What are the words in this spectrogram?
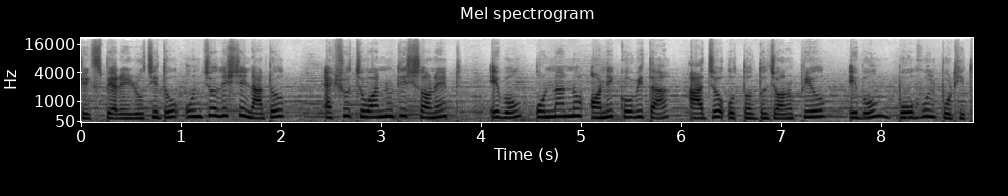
শেক্সপিয়ারের রচিত উনচল্লিশটি নাটক, একশো চুয়ান্নটি সনেট এবং অন্যান্য অনেক কবিতা আজও অত্যন্ত জনপ্রিয় এবং বহুল পঠিত।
